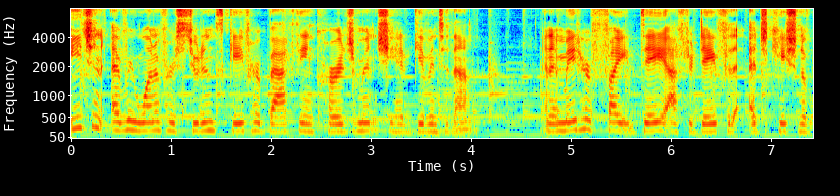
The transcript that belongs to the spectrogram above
Each and every one of her students gave her back the encouragement she had given to them, and it made her fight day after day for the education of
